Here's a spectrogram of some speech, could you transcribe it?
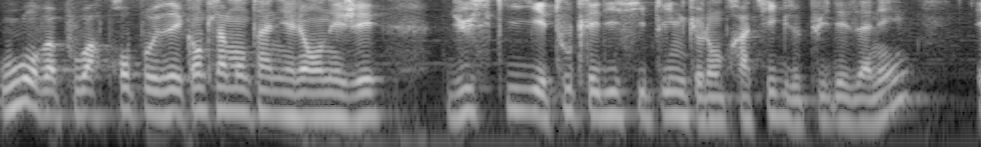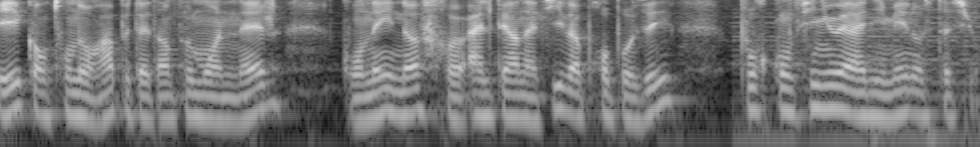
où on va pouvoir proposer, quand la montagne elle est enneigée, du ski et toutes les disciplines que l'on pratique depuis des années, et quand on aura peut-être un peu moins de neige, qu'on ait une offre alternative à proposer pour continuer à animer nos stations.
